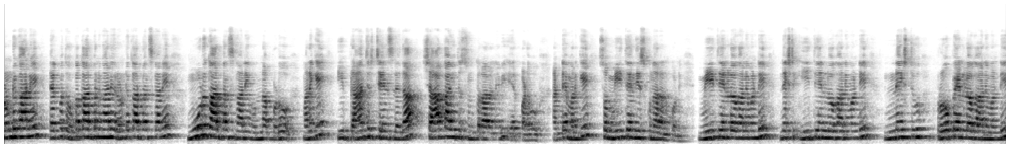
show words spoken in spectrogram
రెండు కానీ లేకపోతే ఒక కార్బన్ కానీ రెండు కార్బన్స్ కానీ మూడు కార్బన్స్ కానీ ఉన్నప్పుడు మనకి ఈ బ్రాంచ్డ్ చైన్స్ లేదా శాఖాయుత శృంఖలాలు అనేవి ఏర్పడవు. అంటే మనకి సో మీథేన్ తీసుకున్నారనుకోండి. మీథేన్లో కానివ్వండి నెక్స్ట్ ఈథేన్లో కానివ్వండి నెక్స్ట్ ప్రోపేన్లో కానివ్వండి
